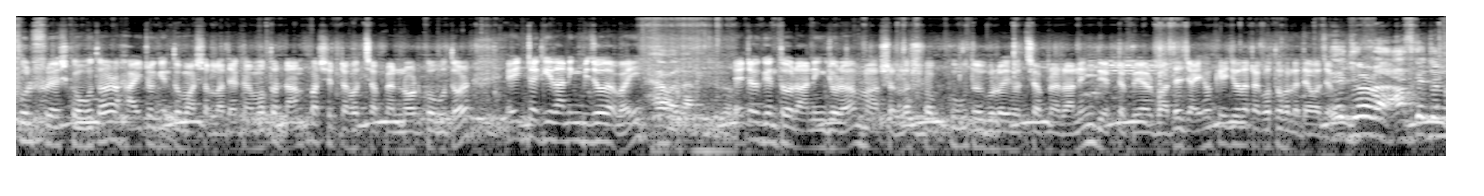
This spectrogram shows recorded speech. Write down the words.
ফুল ফ্রেশ কবুতর হাইটও কিন্তু মার্শাল্লাহ দেখার মতো। ডান পাশেরটা হচ্ছে আপনার নর কবুতর। এইটা কি রানিং বিজোড়া ভাই? হ্যাঁ। এটাও কিন্তু রানিং জোড়া মার্শাল্লাহ সব কবুতরগুলোই হচ্ছে আপনার রানিং দু একটা পেয়ার বাদে। যাই হোক এই জোড়াটা কত হলে দেওয়া যাবে? এই জোড়াটা আজকের জন্য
